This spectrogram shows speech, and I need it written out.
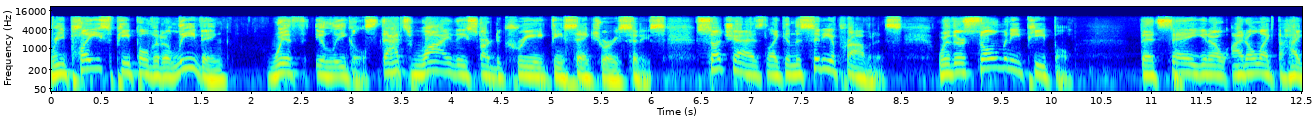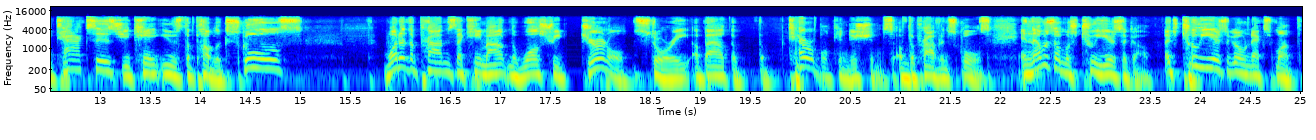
replace people that are leaving with illegals. That's why they started to create these sanctuary cities, such as like in the city of Providence, where there's so many people that say, you know, I don't like the high taxes, you can't use the public schools. One of the problems that came out in the Wall Street Journal story about the, the terrible conditions of the Providence schools, and that was almost two years ago. It's two years ago next month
